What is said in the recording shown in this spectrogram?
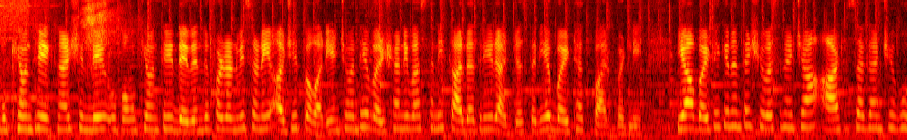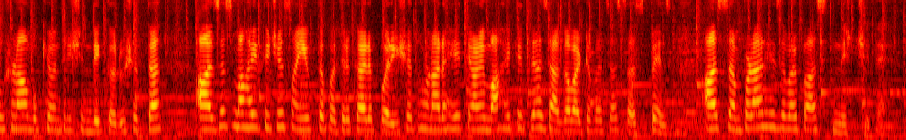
मुख्यमंत्री एकनाथ शिंदे उपमुख्यमंत्री देवेंद्र फडणवीस आणि अजित पवार यांच्यामध्ये वर्षा निवासस्थानी काल रात्री राज्यस्तरीय बैठक पार पडली. या बैठकीनंतर शिवसेनेच्या आठ जागांची घोषणा मुख्यमंत्री शिंदे करू शकतात. आजच माहितीची संयुक्त पत्रकार परिषद होणार आहे. त्यामुळे माहितीतल्या जागावाटपाचा सस्पेन्स आज संपणार हे जवळपास निश्चित आहे.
